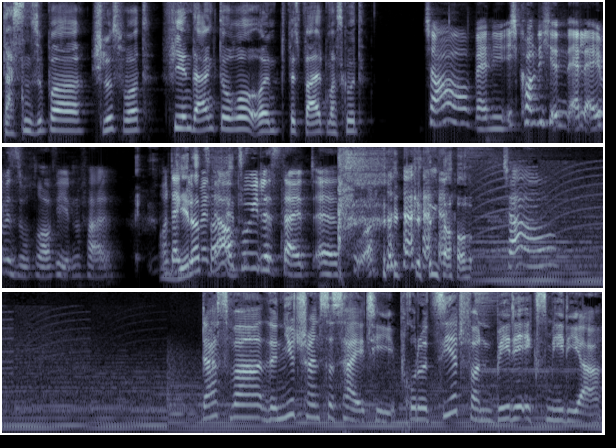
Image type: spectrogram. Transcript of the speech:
Das ist ein super Schlusswort. Vielen Dank, Doro, und bis bald. Mach's gut. Ciao, Benny. Ich komme dich in LA besuchen auf jeden Fall. Und dann Jederzeit. gehen wir da auf Real Estate äh, Tour. genau. Ciao. Das war The New Trend Society, produziert von BDX Media.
